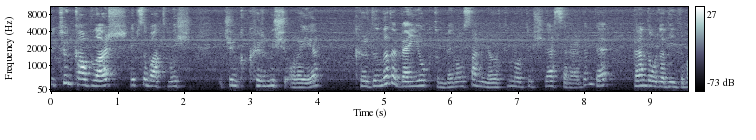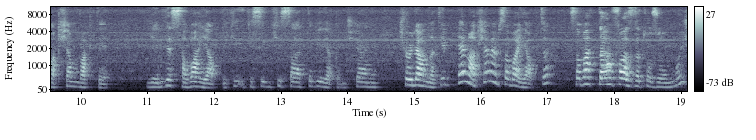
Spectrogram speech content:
Bütün kablar hepsi batmış. Çünkü kırmış orayı. Kırdığında da ben yoktum. Ben olsam yine örtüm örtü bir şeyler sererdim de ben de orada değildim akşam vakti. Ya bir de sabah yaptı. İki, ikisi iki saatte bir yapılmış. Yani şöyle anlatayım. Hem akşam hem sabah yaptı. Sabah daha fazla toz olmuş.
